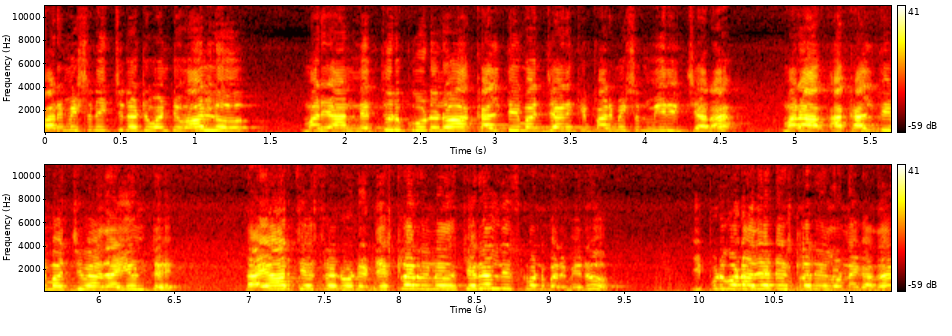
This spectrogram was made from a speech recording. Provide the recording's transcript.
పర్మిషన్ ఇచ్చినటువంటి వాళ్ళు మరి ఆ నెత్తురు కూడును ఆ కల్తీ మద్యానికి పర్మిషన్ మీరు ఇచ్చారా మరి ఆ- కల్తీ మద్యం అది అయి ఉంటే తయారు చేసినటువంటి డిస్టిలరీ మీద చర్యలు తీసుకోండి మరి మీరు. ఇప్పుడు కూడా అదే డిస్టిలరీలు ఉన్నాయి కదా.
